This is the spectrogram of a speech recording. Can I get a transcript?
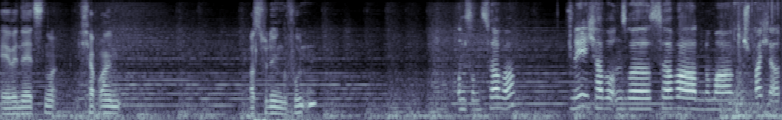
Ey, wenn der jetzt nur... Ich habe einen... Hast du den gefunden? Unseren Server? Nee, ich habe unsere Servernummer gespeichert.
